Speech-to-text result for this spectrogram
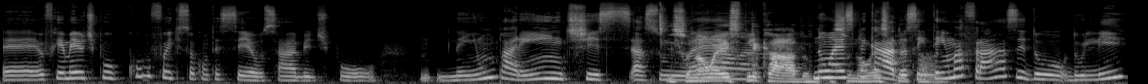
É, eu fiquei meio tipo, como foi que isso aconteceu, sabe? Tipo, nenhum parente assumiu Isso não é ela. explicado. Não é Isso explicado, assim, tem uma frase do, do Lee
